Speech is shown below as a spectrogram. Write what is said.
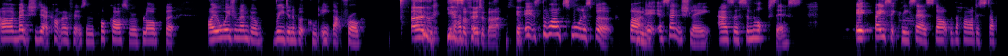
I mentioned it, I can't remember if it was in the podcast or a blog, but I always remember reading a book called Eat That Frog. Oh, yes, I've heard of that. it's the world's smallest book, but mm. it essentially, as a synopsis, it basically says start with the hardest stuff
